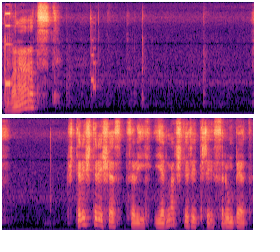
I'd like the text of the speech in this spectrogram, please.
sedm pět.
